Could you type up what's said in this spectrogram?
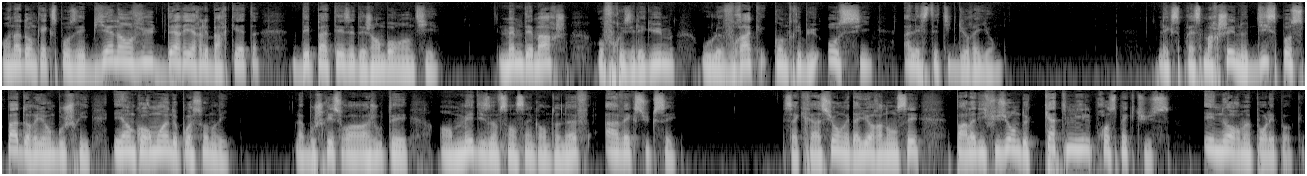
on a donc exposé bien en vue derrière les barquettes des pâtés et des jambons entiers. Même démarche aux fruits et légumes où le vrac contribue aussi à l'esthétique du rayon. L'Express Marché ne dispose pas de rayon boucherie et encore moins de poissonnerie. La boucherie sera rajoutée en mai 1959 avec succès. Sa création est d'ailleurs annoncée par la diffusion de 4000 prospectus, énorme pour l'époque.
